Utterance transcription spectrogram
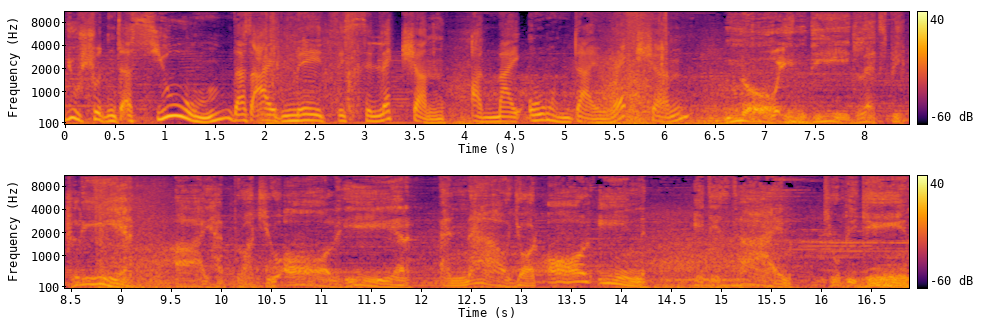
you shouldn't assume that I've made this selection on my own direction. No, indeed, let's be clear. I have brought you all here, and now you're all in. It is time to begin.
